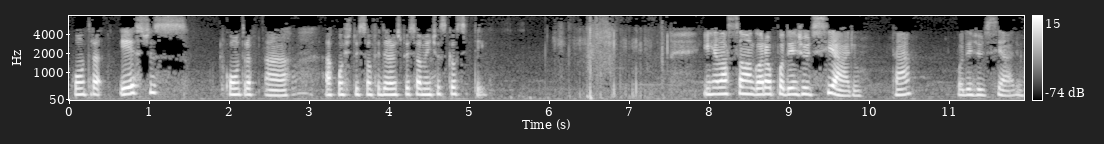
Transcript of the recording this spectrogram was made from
contra estes, contra a, a Constituição Federal, especialmente os que eu citei. Em relação agora ao Poder Judiciário, tá? Poder Judiciário.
